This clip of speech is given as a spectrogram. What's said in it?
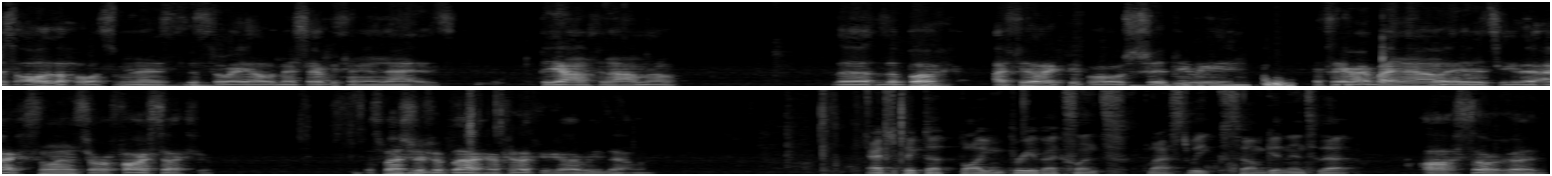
just all the wholesomeness, the story elements, everything in that is beyond phenomenal. The the book I feel like people should be reading, if they aren't by now, is either Excellence or Far Sector. Especially if you're black, I feel like you gotta read that one. I just picked up volume three of Excellence last week, so I'm getting into that. Oh, so good.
